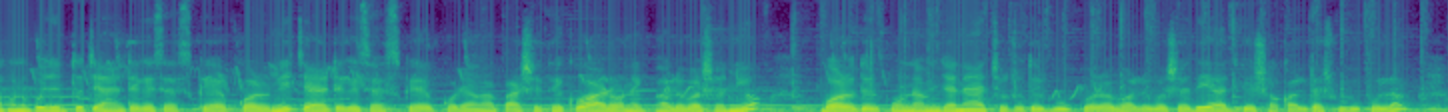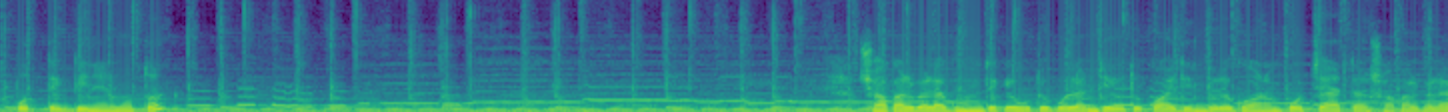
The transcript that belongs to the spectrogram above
এখনও পর্যন্ত চ্যানেলটাকে সাবস্ক্রাইব করনি, চ্যানেলটাকে সাবস্ক্রাইব করে আমার পাশে থেকো। আর অনেক ভালোবাসা নিও। বড়দের প্রণাম জানাই আর ছোটোদের বুক ভরা ভালোবাসা দিয়ে আজকে সকালটা শুরু করলাম প্রত্যেক দিনের মতন। সকালবেলা ঘুম থেকে উঠে পড়লাম, যেহেতু কয়দিন ধরে গরম পড়ছে আর তার সকালবেলা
